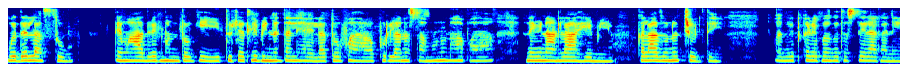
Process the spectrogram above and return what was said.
बदललास तू? तेव्हा अद्वैत म्हणतो की तुझ्यातली भिन्नता लिहायला तो फळा पुरला नसता. म्हणून हा फळा नवीन आणला आहे मी. कला अजूनच चिडते अद्वैतकडे बघत असते रागाने.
